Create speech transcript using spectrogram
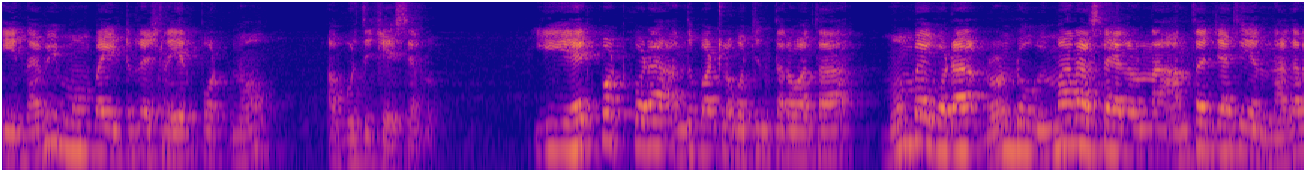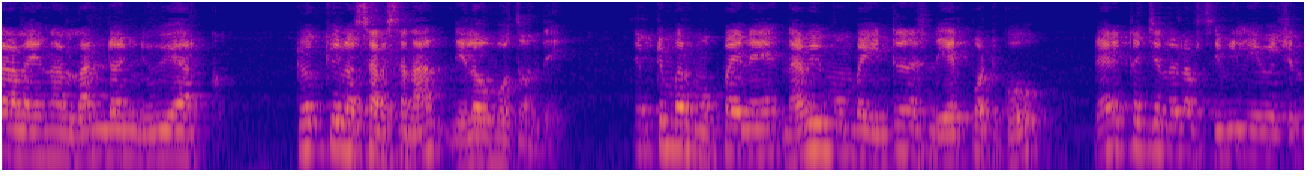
ఈ నవీ ముంబై ఇంటర్నేషనల్ ఎయిర్పోర్ట్ను అభివృద్ధి చేశారు. ఈ ఎయిర్పోర్ట్ కూడా అందుబాటులోకి వచ్చిన తర్వాత ముంబై కూడా రెండు విమానాశ్రయాలు ఉన్న అంతర్జాతీయ నగరాలైన లండన్ న్యూయార్క్ టోక్యోల సరసన నిలవబోతోంది. సెప్టెంబర్ ముప్పైనే నవీ ముంబై ఇంటర్నేషనల్ ఎయిర్పోర్ట్కు director general of civil aviation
